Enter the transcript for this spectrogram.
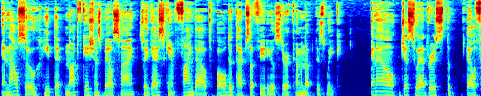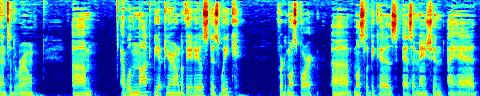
And also hit that notifications bell sign so you guys can find out all the types of videos that are coming up this week. And now, just to address the elephant in the room, um, I will not be appearing on the videos this week for the most part, uh, mostly because, as I mentioned, I had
